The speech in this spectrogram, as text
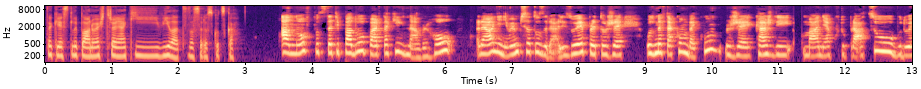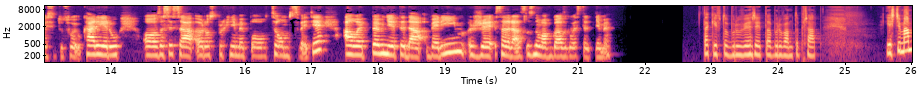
tak jestli plánuješ třeba nějaký výlet zase do Skotska? Áno, v podstate padlo pár takých návrhov reálne neviem, či sa to zrealizuje, pretože už sme v takom veku, že každý má nejakú tú prácu, buduje si tú svoju kariéru, zase sa rozprchneme po celom svete, ale pevne teda verím, že sa raz znova v Glasgow stretneme. Taky v to budu věřit a budu vám to přát. Ještě mám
